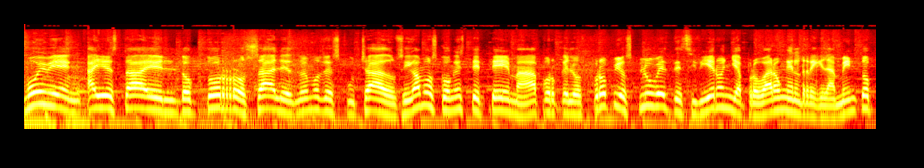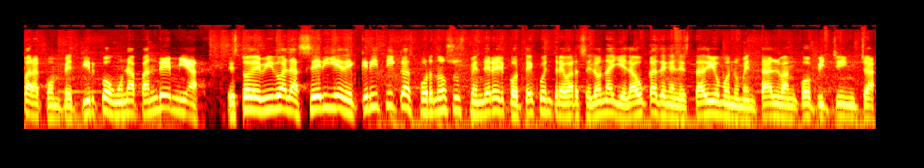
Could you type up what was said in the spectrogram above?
Muy bien, ahí está el doctor Rosales, lo hemos escuchado. Sigamos con este tema, ¿ah? porque los propios clubes decidieron y aprobaron el reglamento para competir con una pandemia. Esto debido a la serie de críticas por no suspender el cotejo entre Barcelona y el Aucas en el Estadio Monumental Banco Pichincha.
